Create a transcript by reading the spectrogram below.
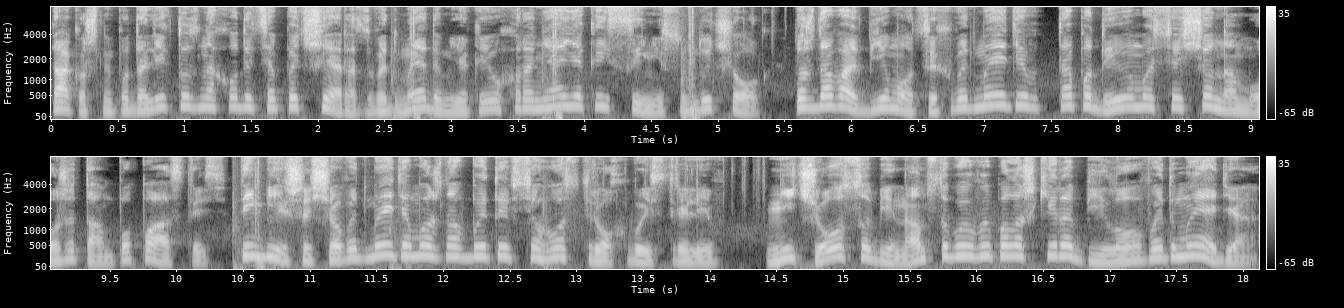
Також неподалік тут знаходиться печера з ведмедем, який охороняє якийсь синій сундучок. Тож давай вб'ємо цих ведмедів та подивимося, що нам може там попастись. Тим більше, що ведмедя можна вбити всього з трьох вистрілів. Нічого собі, нам з тобою випала шкіра білого ведмедя.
